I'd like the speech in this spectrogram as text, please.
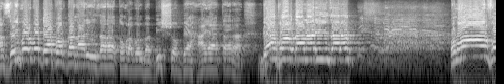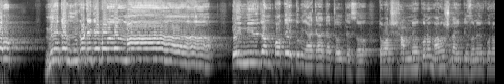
আর যেই বলব বেপর্দা নারী যারা, তোমরা বলবা বিশ্ব বেহায়া তারা। বেপর্দা নারী যারা, ওমর ফারুক মেয়েটার নিকটে গিয়ে বললেন, মা এই নির্জন পথে তুমি একা একা চলতেছ, তোমার সামনেও কোনো মানুষ নাই, পিছনেও কোনো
